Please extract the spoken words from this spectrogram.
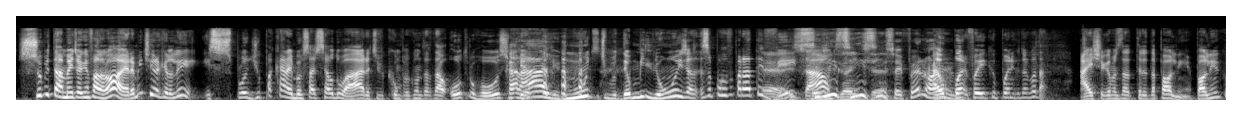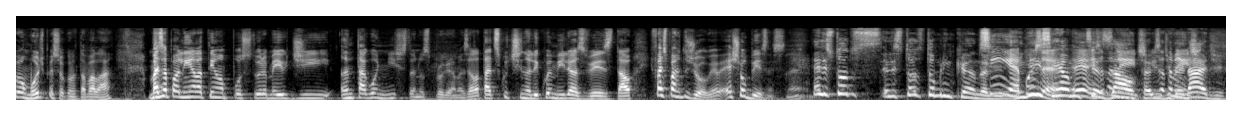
subitamente alguém falando, ó, era mentira aquilo ali, explodiu pra caralho. Meu site saiu do ar, eu tive que contratar outro host. Caralho. Muito, tipo, deu milhões. de- Essa porra foi para a TV É, e tal. Sim, gigante, sim, sim, é. isso aí foi Aí enorme. o Pânico- foi aí que o Pânico em contato. Aí chegamos na treta da Paulinha. Paulinha, que é um monte de pessoa quando eu tava lá. Mas a Paulinha, ela tem uma postura meio de antagonista nos programas. Ela tá discutindo ali com o Emílio às vezes e tal. E faz parte do jogo. É, é show business, né? Eles todos eles todos estão brincando ali. Sim, é, Ninguém pois é. realmente é, se exalta ali de exatamente. verdade.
